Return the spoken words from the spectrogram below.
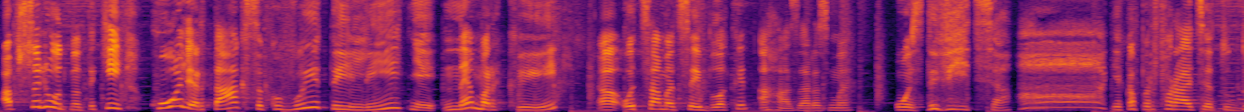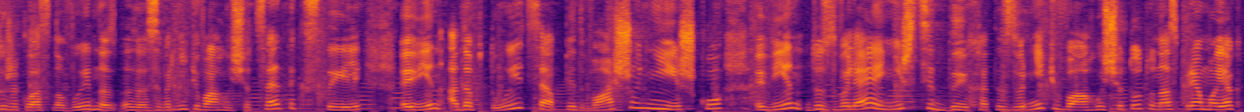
абсолютно такий колір, так, соковитий, літній, не маркий. От саме цей блакит. Ага, зараз ми. Ось, дивіться. Яка перфорація тут дуже класно видно. Зверніть увагу, що це текстиль. Він адаптується під вашу ніжку. Він дозволяє ніжці дихати. Зверніть увагу, що тут у нас прямо як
